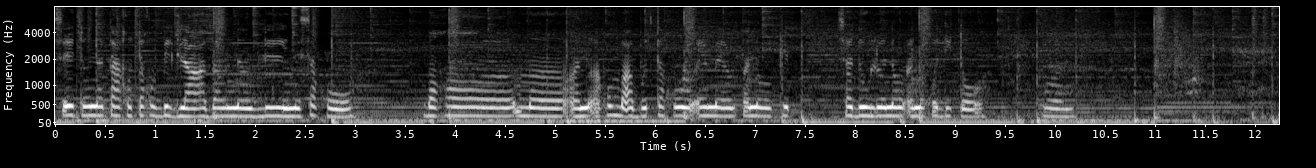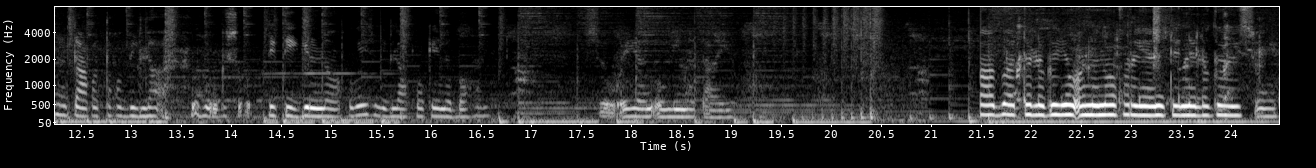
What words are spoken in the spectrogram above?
So ito natakot ako bigla abang naglilinis ako baka ma ano ako maabot ako eh mayroon panungkit sa dulo ng ano ko dito yun natakot ako bigla. Gusto ko titigil na ako guys. Bigla akong kinabahan. So ayan uli na tayo. Haba talaga yung ano ng kuryente nila guys. Oh.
